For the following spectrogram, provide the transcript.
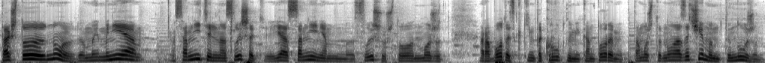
Так что, ну, мне сомнительно слышать, я с сомнением слышу, что он может работать с какими-то крупными конторами, потому что, ну, а зачем им ты нужен?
